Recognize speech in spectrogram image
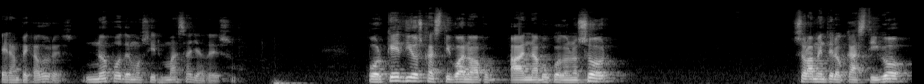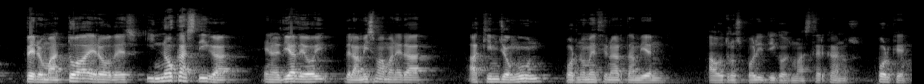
Eran pecadores. No podemos ir más allá de eso. ¿Por qué Dios castigó a Nabucodonosor? Solamente lo castigó, pero mató a Herodes y no castiga en el día de hoy de la misma manera a Kim Jong-un, por no mencionar también a otros políticos más cercanos. ¿Por qué?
